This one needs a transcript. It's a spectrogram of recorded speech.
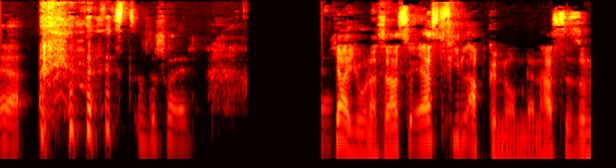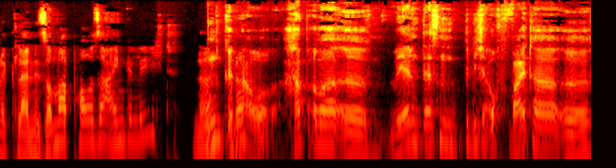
Ja, ist bescheuert. Ja, Jonas, dann hast du erst viel abgenommen, dann hast du so eine kleine Sommerpause eingelegt. Ne? Hm, genau, Oder? hab aber äh, währenddessen bin ich auch weiter äh,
